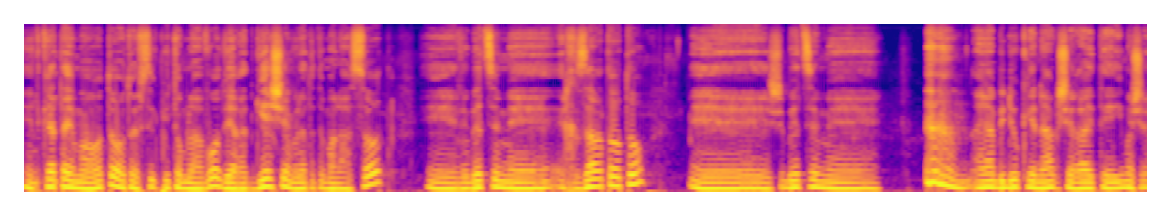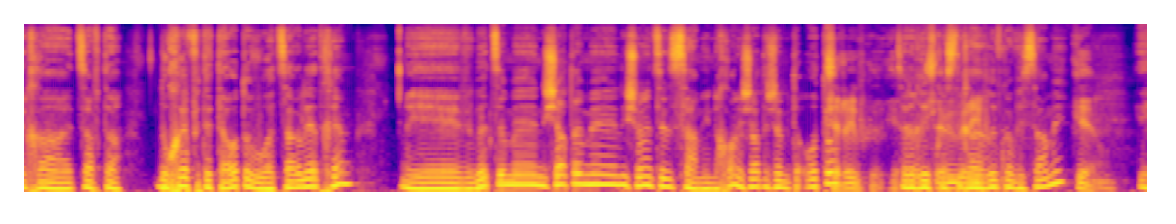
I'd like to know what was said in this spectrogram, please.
נתקעת עם האוטו, האוטו הפסיק פתאום לעבוד וירד גשם ולא ידעת מה לעשות, ובעצם החזרת אותו, שבעצם היה בדיוק נהג שראה את אימא שלך, את סבתא, דוחפת את האוטו והוא עצר לידכם, ובעצם אה, נשארתם אה, לישון אצל סמי, נכון? השארתם שם את האוטו? אצל רבקה, כן. אצל רבקה, סליחה, רבקה וסמי, כן. אה,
